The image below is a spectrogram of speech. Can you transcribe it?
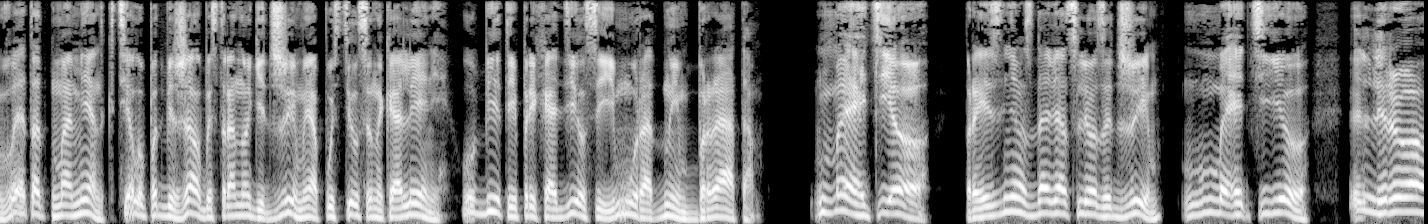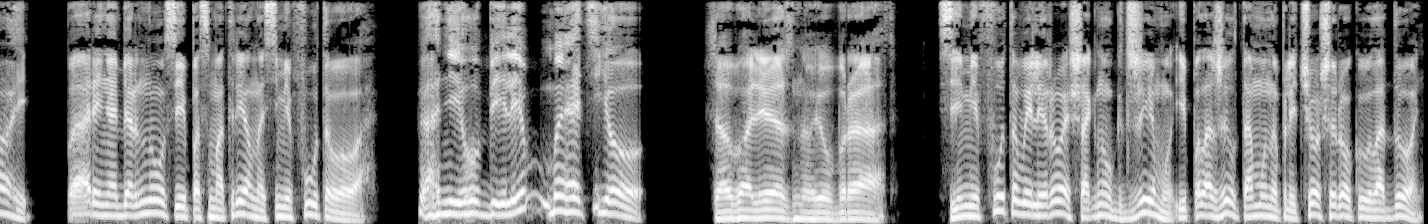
В этот момент к телу подбежал быстроногий Джим и опустился на колени. Убитый приходился ему родным братом. «Мэтью!» — произнес, давя слезы Джим. «Мэтью! Лерой!» Парень обернулся и посмотрел на Семифутового. «Они убили Мэтью!» «Соболезную, брат!» Семифутовый Лерой шагнул к Джиму и положил тому на плечо широкую ладонь.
